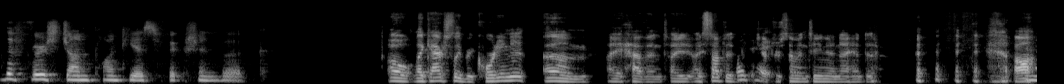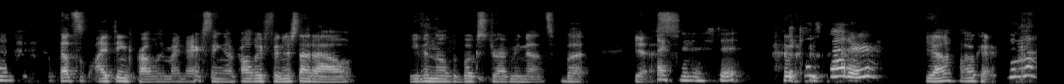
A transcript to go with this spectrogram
The first John Pontius fiction book. Oh, like actually recording it? Um, I haven't. I, I stopped at Okay. chapter 17 and I had to oh, that's I think probably my next thing. I probably finish that out, even though the books drive me nuts. But yes. I finished it. It gets better. yeah, okay. Yeah.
